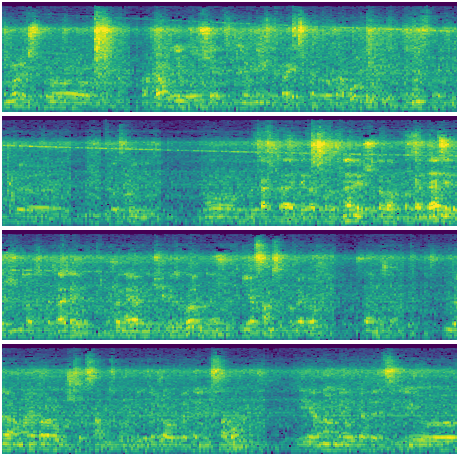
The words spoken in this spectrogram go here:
Тем более, что пока у меня получается. У меня есть проекты, которые работают и приносят какие-то достойные деньги. Ну, вы как-то один раз узнали, что вам погадали, что сказали уже, наверное, через год, да? Я сам себе погадал. Сам сам. Да, моя прабабушка сам службе держала гадание салон и она умела гадать. Ее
